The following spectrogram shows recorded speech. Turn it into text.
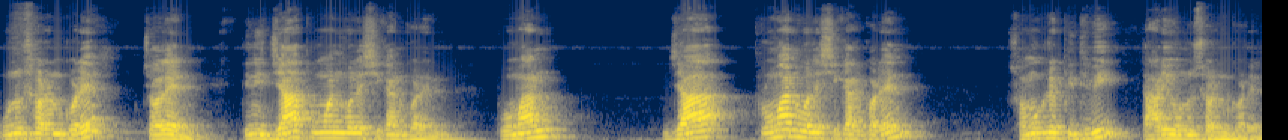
অনুসরণ করে চলেন। তিনি যা প্রমাণ বলে স্বীকার করেন, প্রমাণ, যা প্রমাণ বলে স্বীকার করেন, সমগ্র পৃথিবী তারই অনুসরণ করেন।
